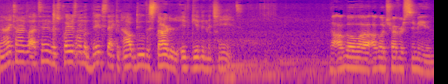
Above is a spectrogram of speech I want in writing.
Like nine times out of ten, there's players on the bench that can outdo the starter if given the chance. No, I'll go. Uh, I'll go. Trevor Siemian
